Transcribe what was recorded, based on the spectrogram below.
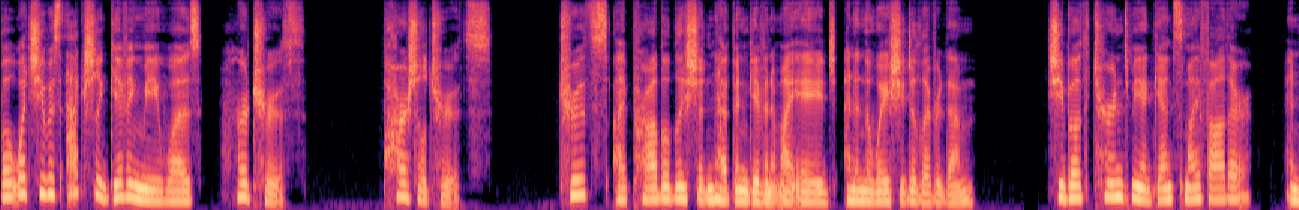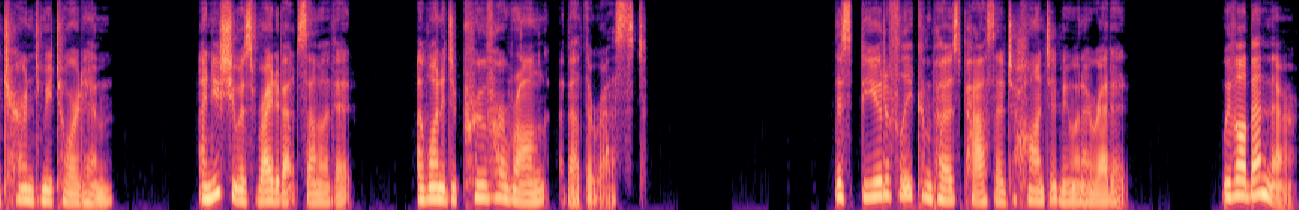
But what she was actually giving me was her truth, partial truths, truths I probably shouldn't have been given at my age and in the way she delivered them. She both turned me against my father and turned me toward him. I knew she was right about some of it. I wanted to prove her wrong about the rest. This beautifully composed passage haunted me when I read it. We've all been there.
